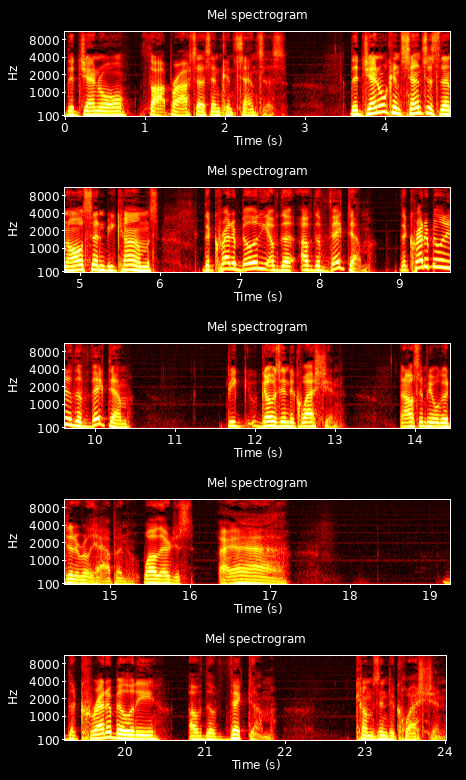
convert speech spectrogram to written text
the general thought process and consensus? The general consensus then all of a sudden becomes the credibility of the of the victim. The credibility of the victim be, goes into question and all of a sudden people go, did it really happen? Well, they're just, uh, the credibility of the victim comes into question.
